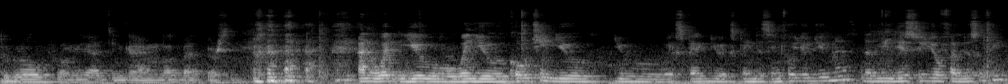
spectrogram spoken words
To mm. grow from me, I think I am not bad person. and when you when you coaching, you you expect you explain the same for your gymnast. That means this is your philosophy.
